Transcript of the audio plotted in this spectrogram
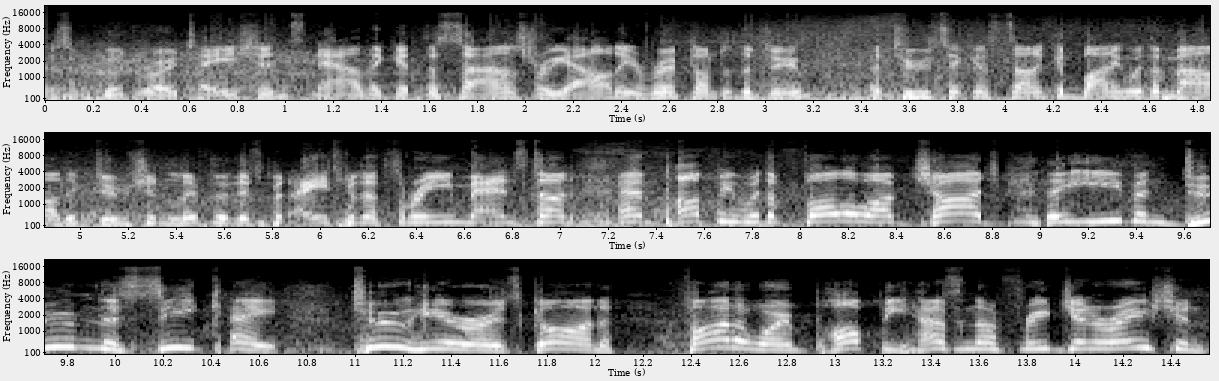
There's some good rotations. Now they get the silence. Reality Rift onto the Doom. A two-second stun combining with a Maledict. Doom shouldn't live through this, but Ace with a three-man stun and Puppey with a follow-up charge. They even Doom the CK. Two heroes gone. Fata won't pop. He has enough regeneration.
